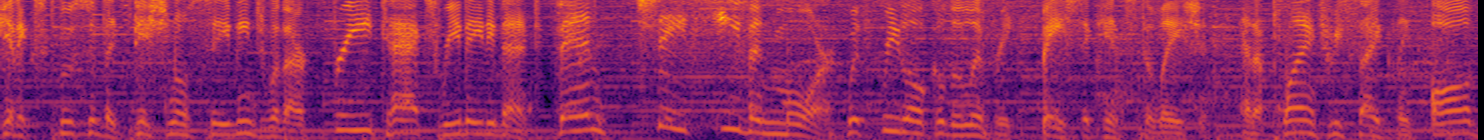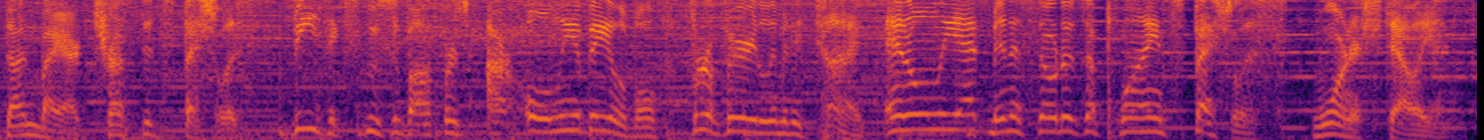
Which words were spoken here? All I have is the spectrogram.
Get exclusive additional savings with our free tax rebate event. Then save even more with free local delivery, basic installation, and appliance recycling, all done by our trusted specialists. These exclusive offers are only available for a very limited time and only at Minnesota's appliance specialists, Warner Stellian.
